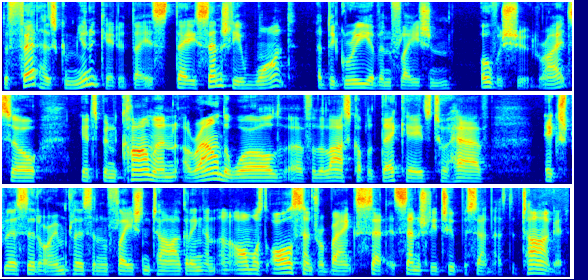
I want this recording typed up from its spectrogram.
the Fed has communicated they, they essentially want a degree of inflation overshoot, right? So it's been common around the world uh, for the last couple of decades to have explicit or implicit inflation targeting, and, and almost all central banks set essentially 2% as the target.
